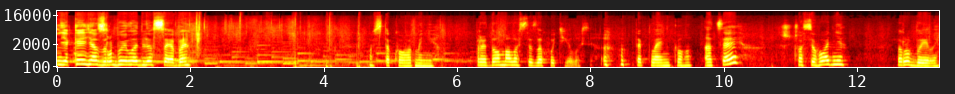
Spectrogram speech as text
який я зробила для себе. Ось такого мені придумалося, захотілося тепленького. А цей, що сьогодні робили.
